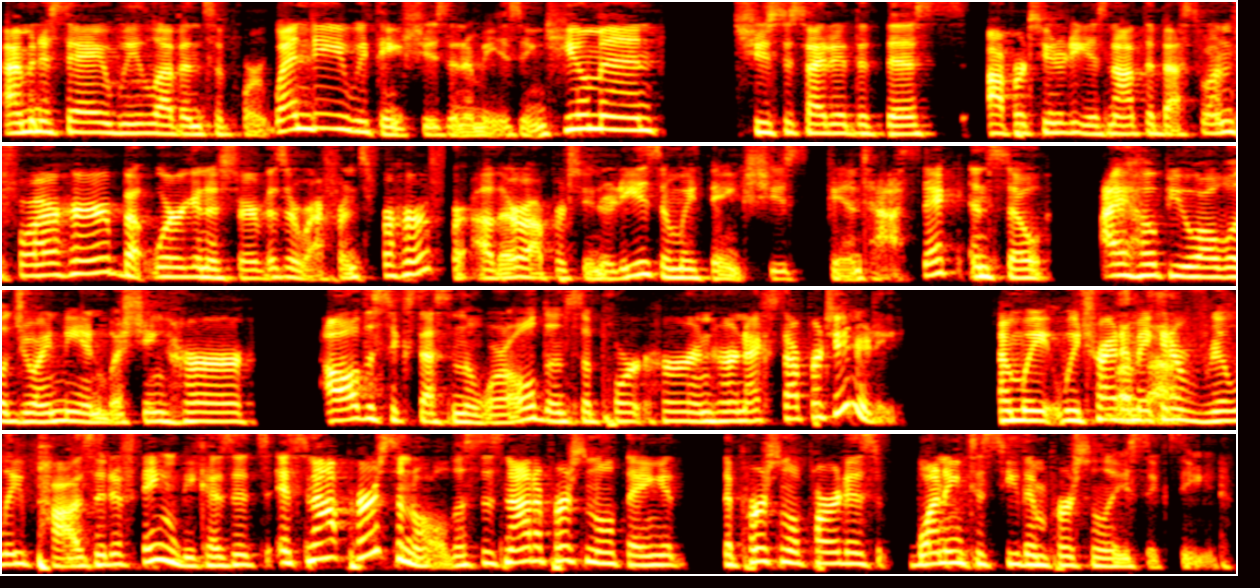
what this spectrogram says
I'm going to say, we love and support Wendy. We think she's an amazing human. She's decided that this opportunity is not the best one for her, but we're going to serve as a reference for her for other opportunities. And we think she's fantastic. And so I hope you all will join me in wishing her all the success in the world and support her in her next opportunity. And we we try Love to make that. it a really positive thing because it's it's not personal. This is not a personal thing. It, the personal part is wanting to see them personally succeed.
